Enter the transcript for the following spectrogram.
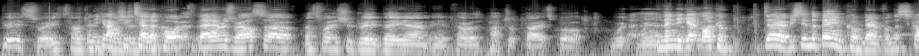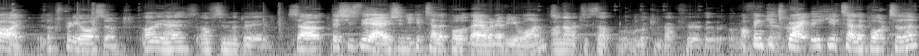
pretty sweet. I And you can actually teleport there as well. So That's why you should read the um, info of the patch updates. But we, we, and then you get like a. There, have you seen the beam come down from the sky? It looks pretty awesome. Oh yeah, I've seen the beam. So this is the house, and you can teleport there whenever you want. I noticed that looking back the. I think video. it's great that you can teleport to them.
